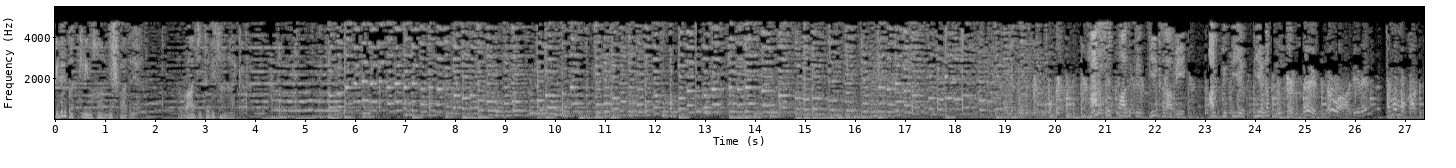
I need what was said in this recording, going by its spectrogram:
ඉදිරිපත් කිරීම හා නිෂ්පාදනය රාජිත දිසානායක හාස්‍යෝත්පාදක ගී කලාවේ අද්විතීය පිය ලකුණ. මේ නවාඩි වෙන්න තම මොකද්ද?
